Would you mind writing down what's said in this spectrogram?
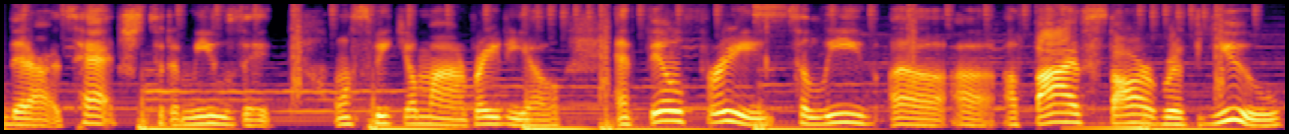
that are attached to the music on Speak Your Mind Radio. And feel free to leave a, a, a five star review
